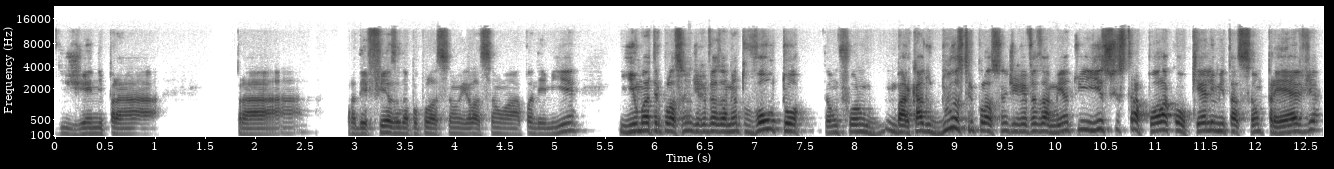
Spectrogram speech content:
de higiene para para a defesa da população em relação à pandemia, e uma tripulação de revezamento voltou. Então foram embarcadas duas tripulações de revezamento e isso extrapola qualquer limitação prévia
